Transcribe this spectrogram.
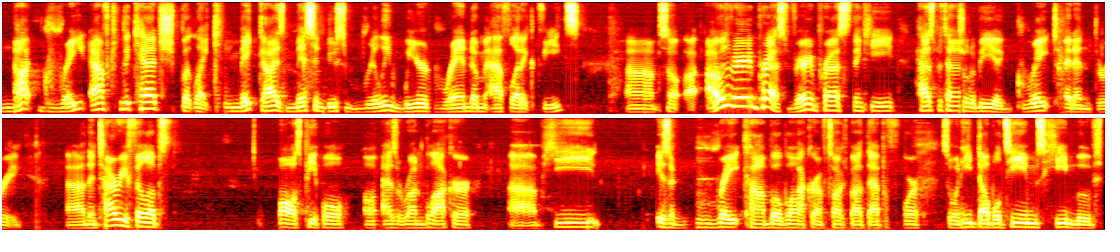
not great after the catch, but like can make guys miss and do some really weird, random athletic feats. Um, so I, I, was very impressed, very impressed. Think he has potential to be a great tight end three. Uh, then Tyre Phillips balls people uh, as a run blocker. Um, he is a great combo blocker. I've talked about that before. So when he double teams, he moves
